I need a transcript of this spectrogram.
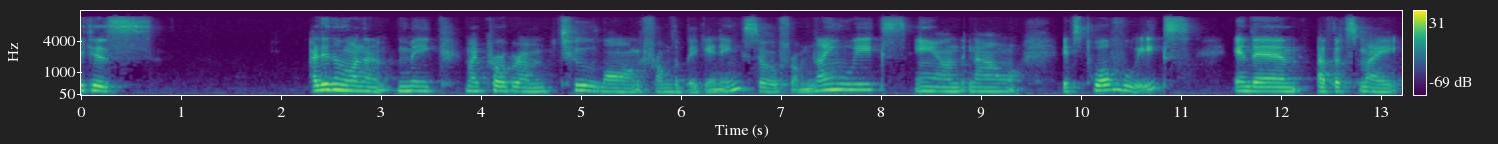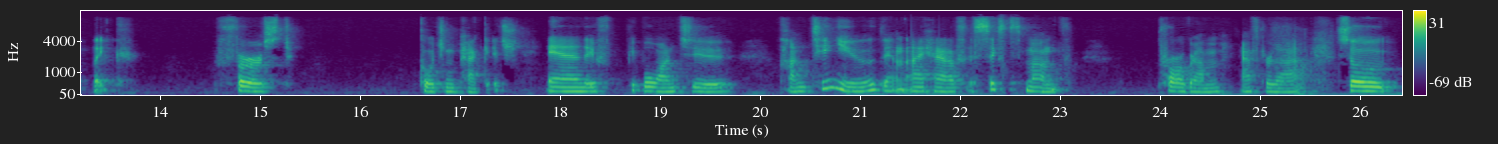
because I didn't want to make my program too long from the beginning. So from nine weeks and now it's 12 weeks. And then uh, that's my like first coaching package. And if people want to continue, then I have a six month program after that. So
